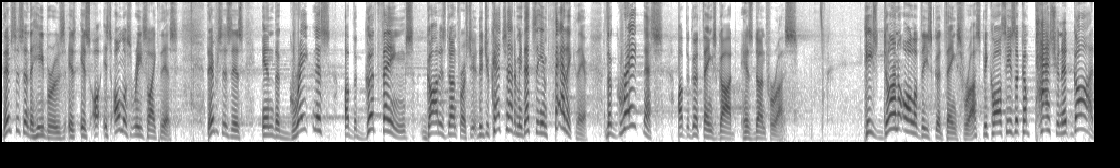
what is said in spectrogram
The emphasis in the Hebrews is, is, is almost reads like this The emphasis is in the greatness of the good things God has done for us. Did you catch that? I mean, that's the emphatic there. The greatness of the good things God has done for us. He's done all of these good things for us because He's a compassionate God.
